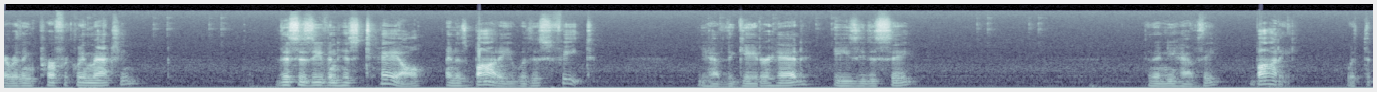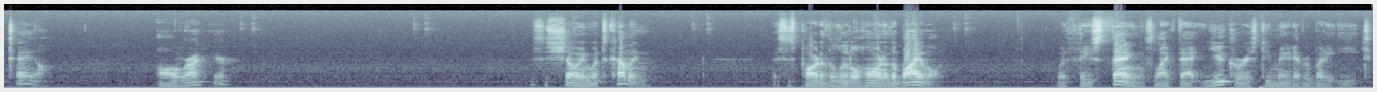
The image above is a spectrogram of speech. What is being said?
Everything perfectly matching. This is even his tail and his body with his feet. You have the gator head, easy to see. And then you have the body with the tail. All right here. This is showing what's coming. This is part of the little horn of the Bible with these things like that Eucharist he made everybody eat.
